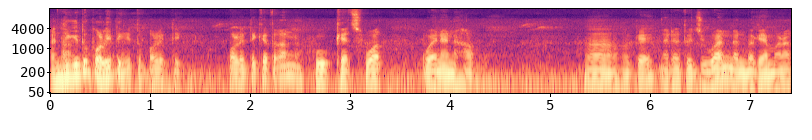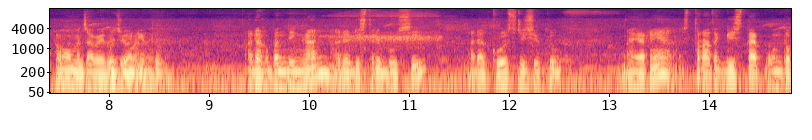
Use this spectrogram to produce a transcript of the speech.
Anjing itu politik. itu politik politik itu kan who gets what when and how Ah, oke. ada tujuan dan bagaimana kamu mencapai tujuan Tujuannya. itu ada kepentingan ada distribusi ada goals di situ akhirnya strategi step untuk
